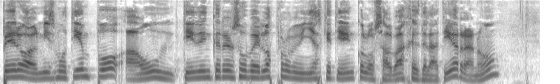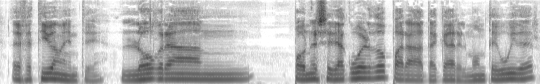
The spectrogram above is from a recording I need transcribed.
pero al mismo tiempo aún tienen que resolver los problemillas que tienen con los salvajes de la Tierra, ¿no? Efectivamente, logran ponerse de acuerdo para atacar el monte Wither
